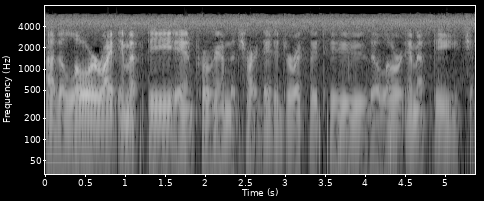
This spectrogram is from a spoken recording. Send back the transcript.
out of the lower right MFD and program the chart data directly to the lower MFD chip.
